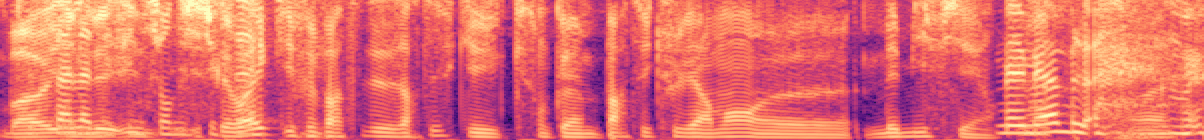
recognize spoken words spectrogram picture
Bah, c'est ça la définition du succès. C'est vrai qu'il fait partie des artistes qui, qui, sont quand même particulièrement euh, mémifiés. Hein. Mémables. Ouais.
